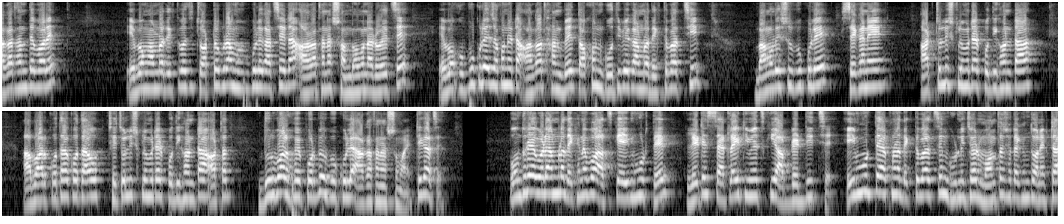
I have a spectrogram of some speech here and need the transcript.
আঘাত হানতে পারে এবং আমরা দেখতে পাচ্ছি চট্টগ্রাম উপকূলের কাছে এটা আঘাত হানার সম্ভাবনা রয়েছে এবং উপকূলে যখন এটা আঘাত হানবে, তখন গতিবেগ আমরা দেখতে পাচ্ছি বাংলাদেশ উপকূলে সেখানে আটচল্লিশ কিলোমিটার প্রতি ঘণ্টা, আবার কোথাও কোথাও ছেচল্লিশ কিলোমিটার প্রতি ঘণ্টা অর্থাৎ দুর্বল হয়ে পড়বে উপকূলে আঘাত হানার সময়, ঠিক আছে? বন্ধুরা, এবারে আমরা দেখে নেব আজকে এই মুহূর্তের লেটেস্ট স্যাটেলাইট ইমেজ কি আপডেট দিচ্ছে। এই মুহূর্তে আপনারা দেখতে পাচ্ছেন ঘূর্ণিঝড় মন্থা, সেটা কিন্তু অনেকটা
